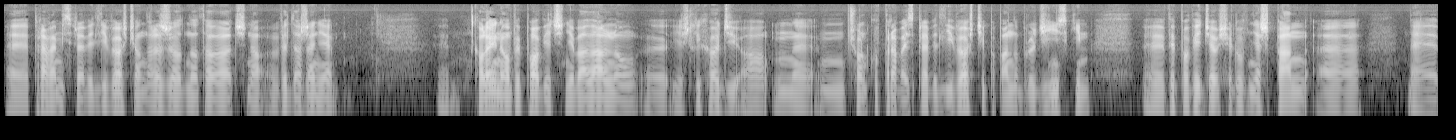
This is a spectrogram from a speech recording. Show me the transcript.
e, Prawem i Sprawiedliwością należy odnotować no, wydarzenie, y, kolejną wypowiedź niebanalną, y, jeśli chodzi o członków Prawa i Sprawiedliwości, po panu Brudzińskim. Wypowiedział się również pan e, e,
